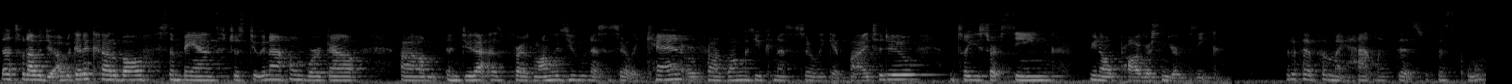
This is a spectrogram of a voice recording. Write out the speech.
that's what I would do. I would get a kettlebell, some bands, just do an at-home workout, um, and do that as for as long as you necessarily can, or for as long as you can necessarily get by to do, until you start seeing, you know, progress in your physique. What if I put my hat like this? Is this cool?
